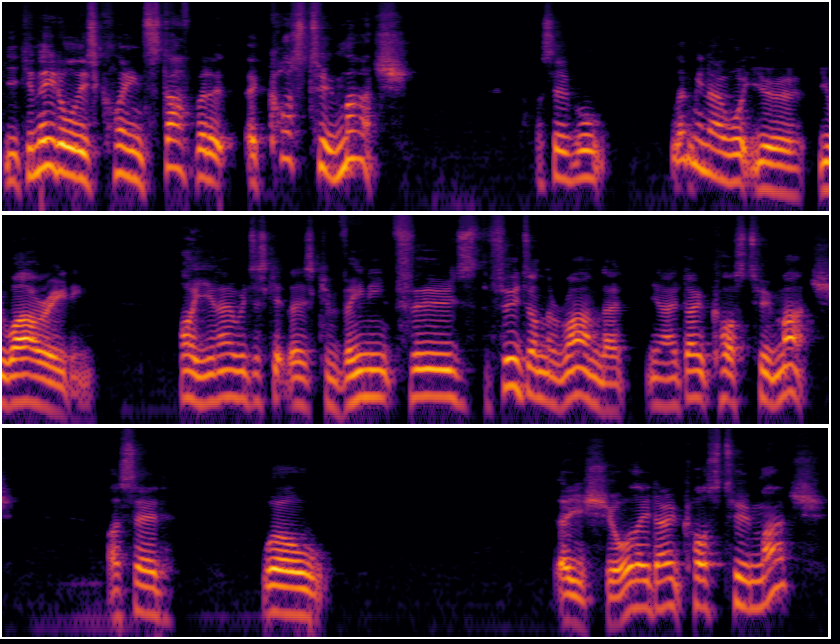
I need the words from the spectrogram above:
you can eat all this clean stuff, but it, it costs too much. I said, well, let me know what you're, you are eating. Oh, you know, we just get those convenient foods, the foods on the run that, you know, don't cost too much. I said, well, are you sure they don't cost too much?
